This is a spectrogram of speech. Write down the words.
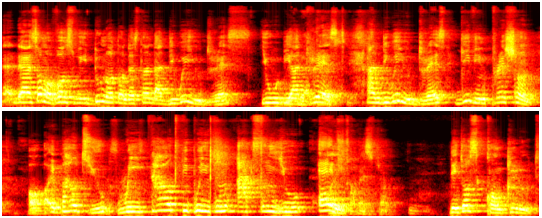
Eh, There are some of us we do not understand that the way you dress, you will be addressed, and the way you dress give impression o- about you without people even asking you any question. They just conclude.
